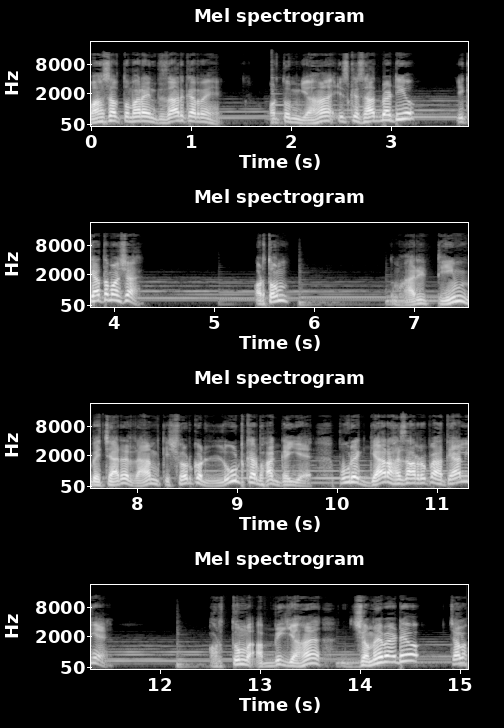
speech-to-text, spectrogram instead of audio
वहाँ सब तुम्हारा इंतज़ार कर रहे हैं और तुम यहाँ इसके साथ बैठी हो? ये क्या तमाशा है? और तुम? तुम्हारी टीम बेचारे राम किशोर को लूट कर भाग गई है। पूरे ग्यारह हज़ार रुपए हथिया लिए और तुम अब भी यहाँ जमे बैठे हो? चलो,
